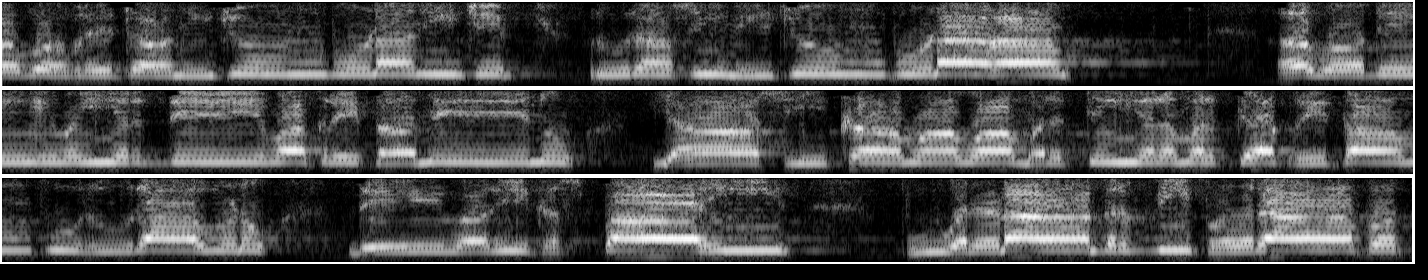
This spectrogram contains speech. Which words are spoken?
अवभृतानि चुम्पुणानि चेरुरसि निचुम्पुणाः अवदेवैर्देवा कृतमेनु या शिखमवमर्त्यैरमर्त्य कृतां पुरुरावणो देवरिखस्पाहि पुवर्णा द्रविपरापत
